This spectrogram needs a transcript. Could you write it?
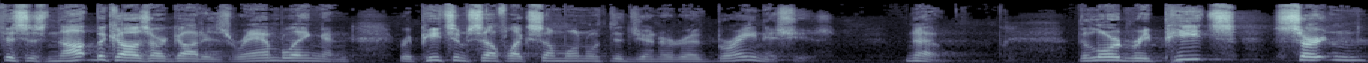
this is not because our God is rambling and repeats himself like someone with degenerative brain issues. No. The Lord repeats certain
